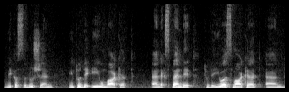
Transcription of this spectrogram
MICA solution into the EU market and expand it to the US market and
